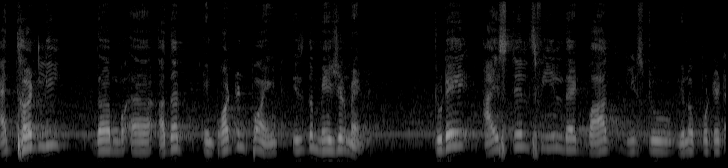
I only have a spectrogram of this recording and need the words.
And thirdly, the uh, other important point is the measurement. Today, I still feel that BARC needs to, you know, put its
